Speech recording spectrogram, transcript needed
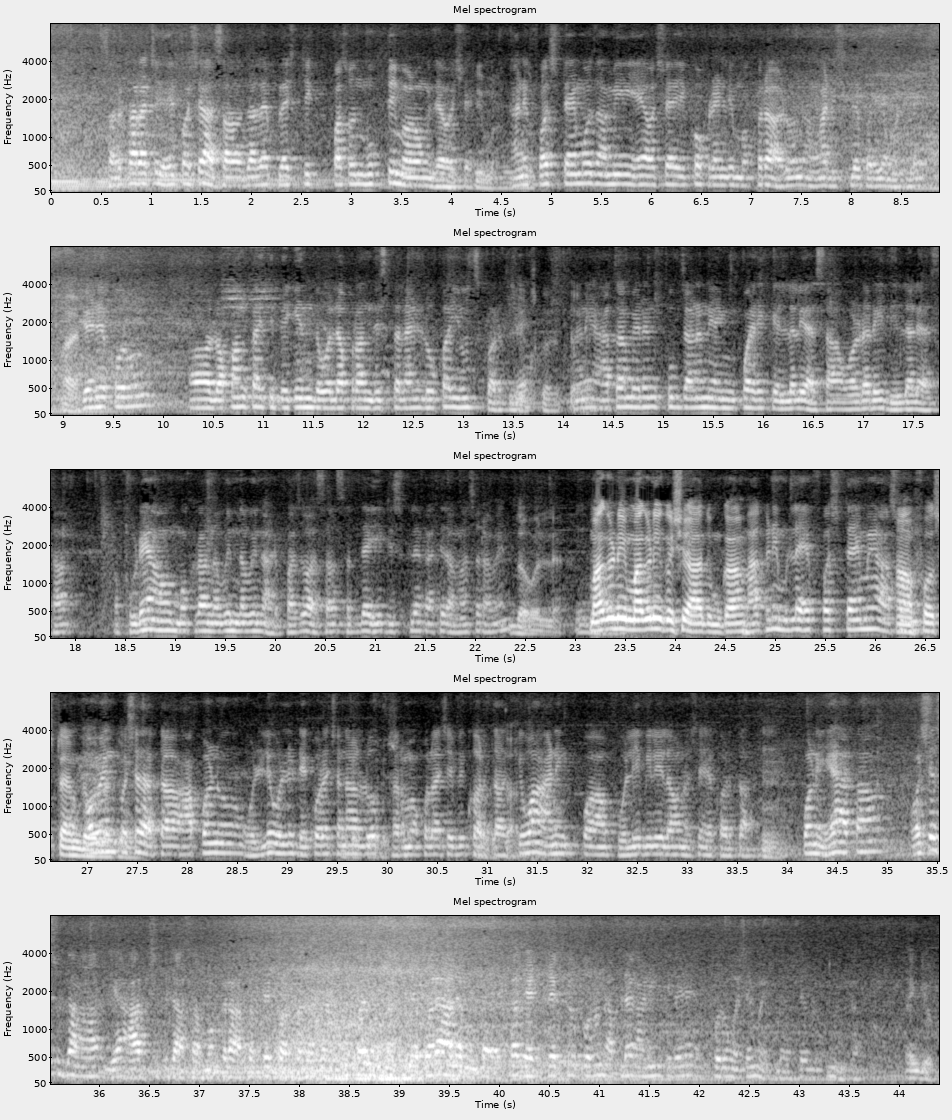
सरकाराचे हे कशें आसा जाल्यार प्लॅस्टीकपासून मुक्ती मेळोंक जाय मुक्ती अशें मेळोंक आणि फर्स्ट टायमूच आमी हे अशे इको फ्रेंडली मोकरा हाडून हांगा डिस्प्ले करया म्हटले. हय. जेणे करून अ, लोकांकाय ती बेगीन दवरल्या उपरांत दिसतलें आनी लोक यूज करतले. आनी आतां मेरेन खूब जाणांनी इन्क्वायरी केल्लेली आसा ऑर्डरय दिल्लेली आसा. फुडें हांव मकरा नवीन नवीन हाडपाचो आसा. सद्या ही डिस्प्ले खातीर हांगासर हांवें दवरल्या. मागणी मागणी कशी आहा तुमकां? मागणी म्हटल्यार हे फर्स्ट टायम first time हांवें दवरला कशें जाता? आपण व्हडले व्हडले डेकोरेशनां लोक थर्माकोलाचे बी करतात किंवा आनी फोली बिली लावन अशें हे करतात. पण हे आतां अशें सुद्दां आ- हे आर्ट कितें आसा मकरा आसा ते करता कितें बरें जालें म्हणटा एकाच एट्रेक्टीव करून आपल्याक आनी कितें करूंक अशें मेळटलें अशें म्हणटा थँक्यू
